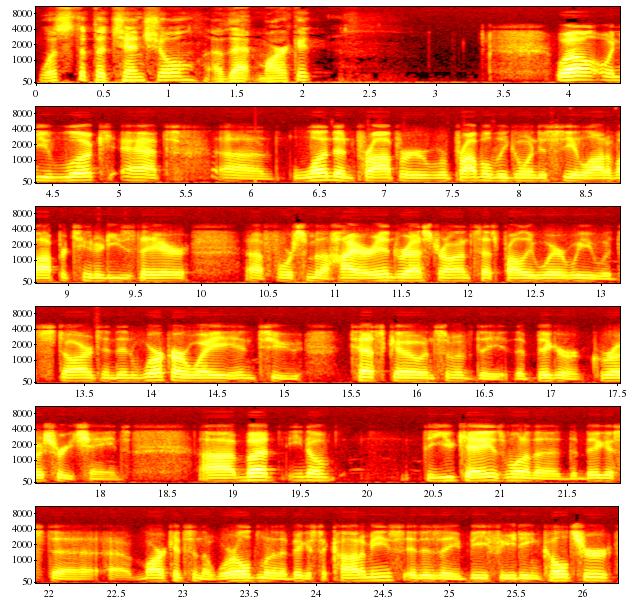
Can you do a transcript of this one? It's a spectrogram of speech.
What's the potential of that market? Well, when you look at uh, London proper, we're probably going to see a lot of opportunities there uh, for some of the higher end restaurants. That's probably where we would start, and then work our way into Tesco and some of the the bigger grocery chains. Uh, but you know, the UK is one of the the biggest uh, uh, markets in the world, one of the biggest economies. It is a beef eating culture,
